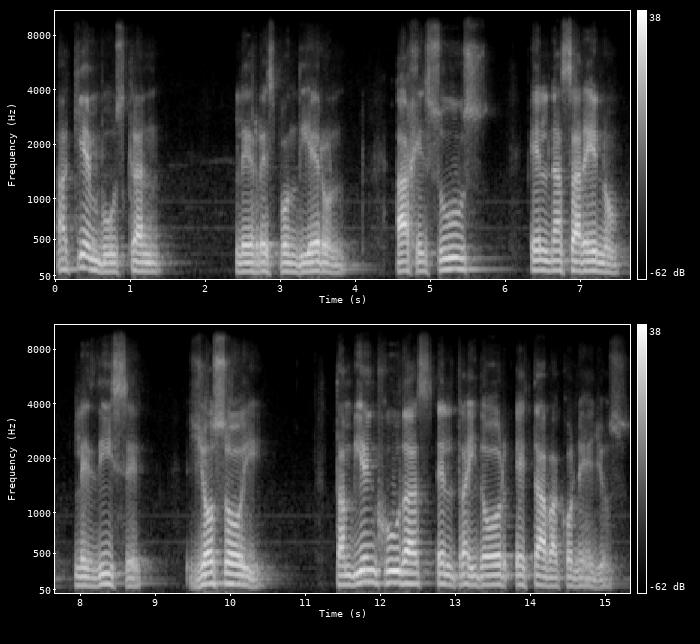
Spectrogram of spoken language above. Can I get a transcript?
¿a quién buscan? Le respondieron, a Jesús el Nazareno les dice, yo soy. También Judas el traidor estaba con ellos.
